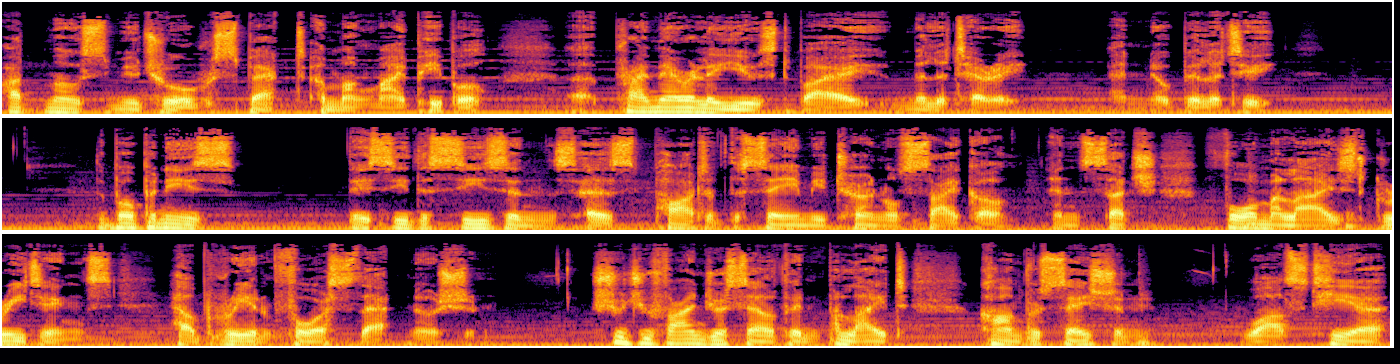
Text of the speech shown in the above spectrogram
utmost mutual respect among my people, uh, primarily used by military and nobility. The Bopanese, they see the seasons as part of the same eternal cycle, and such formalized greetings help reinforce that notion. Should you find yourself in polite conversation, whilst here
